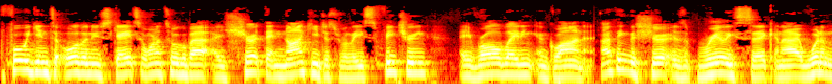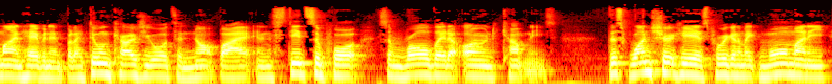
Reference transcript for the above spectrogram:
Before we get into all the new skates, I want to talk about a shirt that Nike just released featuring a rollerblading iguana. I think the shirt is really sick and I wouldn't mind having it, but I do encourage you all to not buy it and instead support some rollerblader owned companies. This one shirt here is probably going to make more money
